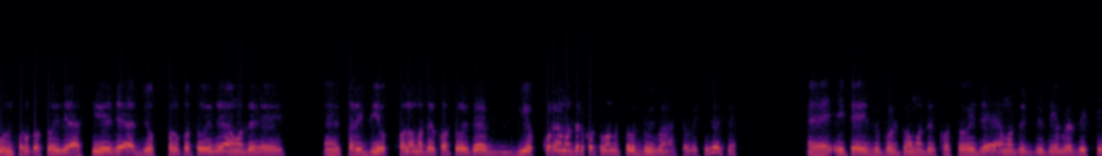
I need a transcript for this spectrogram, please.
গুণফল কত হয়ে যায়? আশি হয়ে যায়, আর যোগফল কত হয়ে যায়? আমাদের সরি বিয়োগফল আমাদের কত হয়ে যায়? বিয়োগ করে আমাদের কত বানাতে হবে? দুই বানাতে হবে, ঠিক আছে? এটা ইজ ইকুয়াল টু আমাদের কত হয়ে যায়? আমাদের যদি আমরা দেখি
